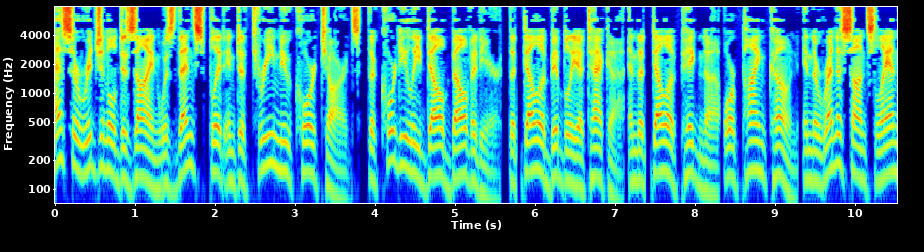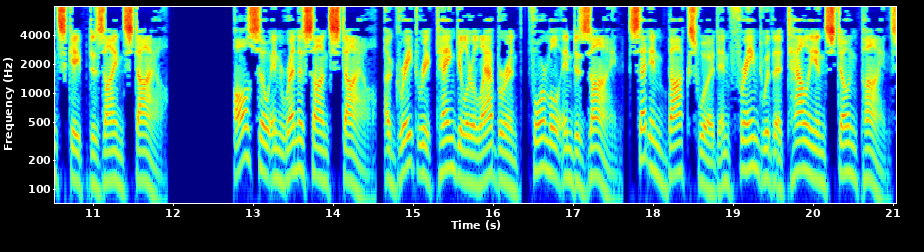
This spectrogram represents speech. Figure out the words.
S original design was then split into three new courtyards, the Cortili del Belvedere, the Della Biblioteca and the Della Pigna or pine cone in the Renaissance landscape design style. Also in Renaissance style, a great rectangular labyrinth, formal in design, set in boxwood and framed with Italian stone pines,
